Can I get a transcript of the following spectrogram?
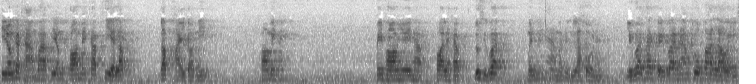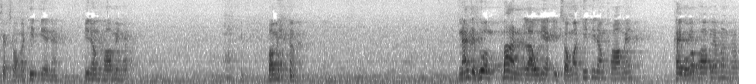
พี่น้องก็ถามว่าพี่น้องพร้อมไหมครับ ที่จะรับรับภัยตอนนี้ พร้อมไหมครับ ไม่พร้อมใช่ไหมครับเพราะอะไรครับ รู้สึกว่ามันไม่น่ามาถึงเรานะหรือว่าถ้าเกิดว่าน้ำท่วมบ้านเราอีกสักสองอาทิตย์เนี่ยนะพี่น้องพร้อมไหมครับพร้อมไหมครับน้ำจะท่วมบ้านเราเนี่ยอีกสองอาทิตย์พี่น้องพร้อมไหมใครบอกว่าพร้อมแล้วบ้างครับ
